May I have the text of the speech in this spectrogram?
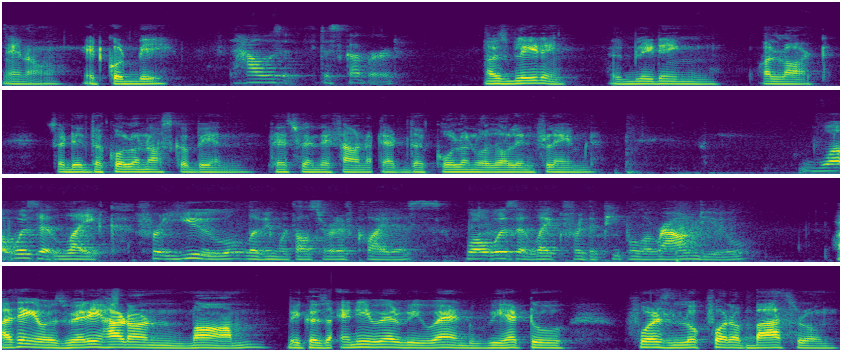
You know, it could be. How was it discovered? I was bleeding. I was bleeding a lot. So I did the colonoscopy and that's when they found out that the colon was all inflamed. What was it like for you living with ulcerative colitis? What was it like for the people around you? I think it was very hard on mom because anywhere we went, we had to first look for a bathroom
